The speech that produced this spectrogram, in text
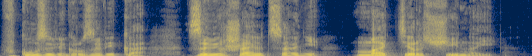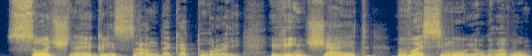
в кузове грузовика. Завершаются они матерщиной, сочная глиссанда которой венчает восьмую главу.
